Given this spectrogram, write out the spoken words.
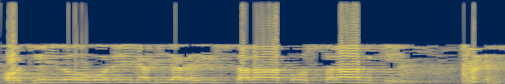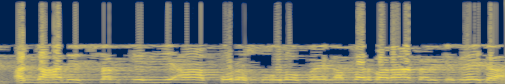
اور جن لوگوں نے نبی علیہ السلاط و سلام کی، اللہ نے سب کے لیے آپ کو رسول و پیغمبر بنا کر کے بھیجا۔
